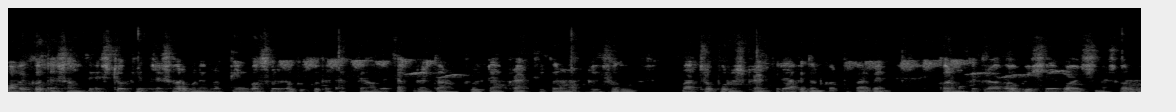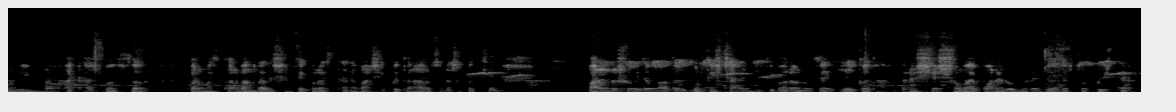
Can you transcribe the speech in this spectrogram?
অভিজ্ঞতা, সংশ্লিষ্ট ক্ষেত্রে সর্বনিম্ন তিন বছরের অভিজ্ঞতা থাকতে হবে। চাকরির ধরন ফুল টাইম প্রার্থীর ধরন আগ্রহী শুধুমাত্র পুরুষ প্রার্থীরা আবেদন করতে পারবেন। কর্মক্ষেত্র হবে অফিসে বয়সসীমা সর্বনিম্ন আঠাশ বছর। কর্মস্থল বাংলাদেশের যে কোনো স্থানে মাসিক বেতন, আলোচনা সাপেক্ষে অন্যান্য সুবিধা পাবেন প্রতিষ্ঠানের নীতিমালা অনুযায়ী এই কথা আবেদনের শেষ সময় পনেরো জুলাই দুই হাজার চব্বিশ তারিখ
